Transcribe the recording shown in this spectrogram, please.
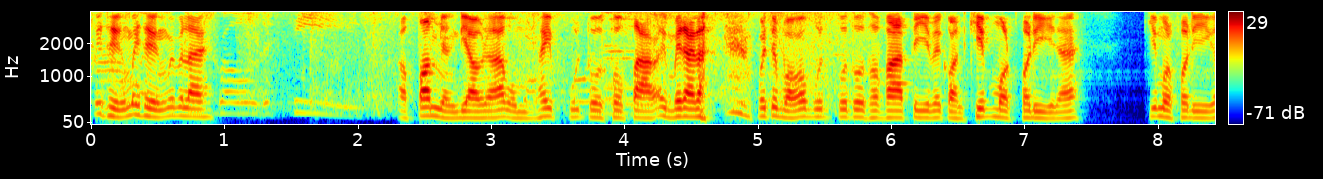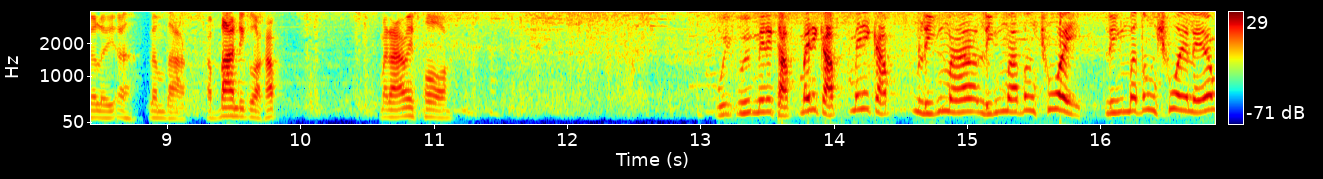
ไม่ถึงไม่ถึงไม่เป็นไรเอาป้อมอย่างเดียวนะครับผมให้พูตัวโซฟาเอ้ยไม่ได้นะว่าจะบอกว่าพูตัวโซฟาตีไปก่อนคลิปหมดพอดีนะคลิปหมดพอดีก็เลยเออลำบากกลับบ้านดีกว่าครับ มานาไม่พออุ้ยอุ้ยไม่ได้กลับไม่ได้กลับไม่ได้กลับลิงมาลิงมาต้องช่วย ลิงมาต้องช่วยแล้ว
